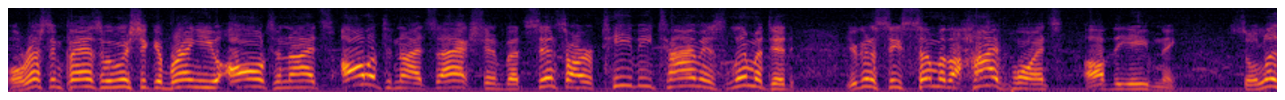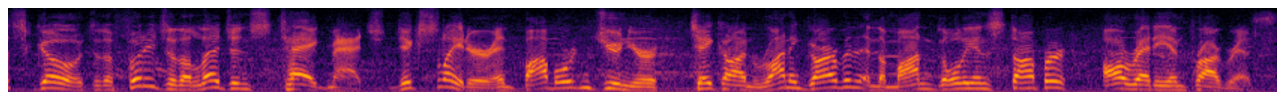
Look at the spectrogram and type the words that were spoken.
Well, wrestling fans, we wish we could bring you all tonight's all of tonight's action, but since our TV time is limited, you're going to see some of the high points of the evening. So let's go to the footage of the Legends tag match. Dick Slater and Bob Orton Jr. take on Ronnie Garvin and the Mongolian Stomper, already in progress.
